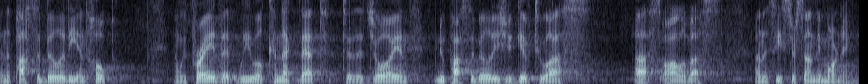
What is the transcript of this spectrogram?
and the possibility and hope. And we pray that we will connect that to the joy and new possibilities you give to us, us, all of us, on this Easter Sunday morning.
